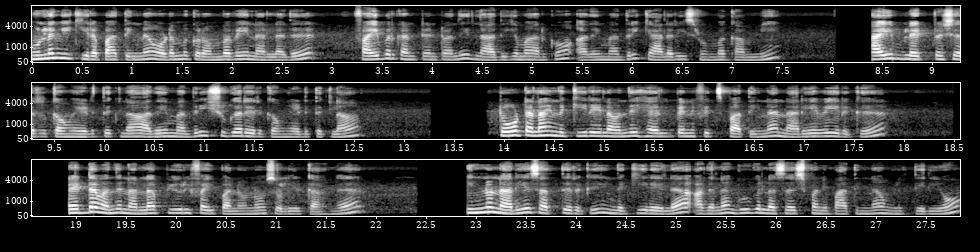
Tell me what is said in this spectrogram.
முள்ளங்கி கீரை பார்த்திங்கன்னா உடம்புக்கு ரொம்பவே நல்லது. ஃபைபர் கண்டென்ட் வந்து இதில் அதிகமாக இருக்கும். அதே மாதிரி கேலரிஸ் ரொம்ப கம்மி. ஹை பிளட் ப்ரெஷர் இருக்கவங்க எடுத்துக்கலாம். அதே மாதிரி சுகர் இருக்கவங்க எடுத்துக்கலாம். டோட்டலாக இந்த கீரையில் வந்து ஹெல்த் பெனிஃபிட்ஸ் பார்த்திங்கன்னா நிறையவே இருக்குது ப்ளட்டை வந்து நல்லா ப்யூரிஃபை பண்ணணும் சொல்லியிருக்காங்க. இன்னும் நிறைய சத்து இருக்குது இந்த கீரையில். அதெல்லாம் கூகுளில் சர்ச் பண்ணி பார்த்திங்கன்னா உங்களுக்கு தெரியும்.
